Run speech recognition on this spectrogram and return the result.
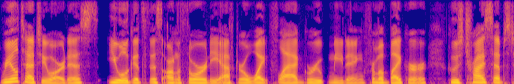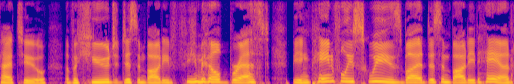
Real tattoo artists, Ewell gets this on authority after a white flag group meeting from a biker whose triceps tattoo of a huge disembodied female breast being painfully squeezed by a disembodied hand,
